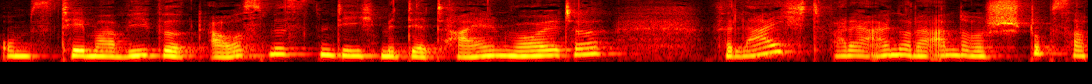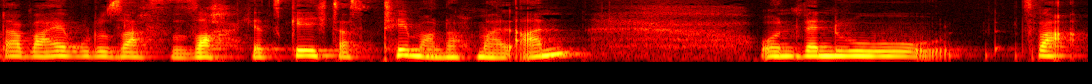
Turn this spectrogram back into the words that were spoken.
ums Thema Wie wirkt Ausmisten, die ich mit dir teilen wollte. Vielleicht war der ein oder andere Stupser dabei, wo du sagst, so, jetzt gehe ich das Thema nochmal an. Und wenn du zwar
